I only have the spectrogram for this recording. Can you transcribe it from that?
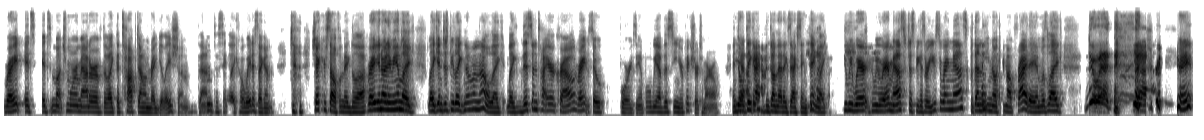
right it's it's much more a matter of the like the top down regulation than mm-hmm. to say like oh wait a second. Check yourself amygdala right? You know what i mean? Like like and just be like no no no. Like like this entire crowd right? So for example we have the senior picture tomorrow. And don't yeah. think i haven't done that exact same thing. Like do we wear do we wear masks just because we're used to wearing masks? But then the email came out friday and was like do it! Yeah. Right?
